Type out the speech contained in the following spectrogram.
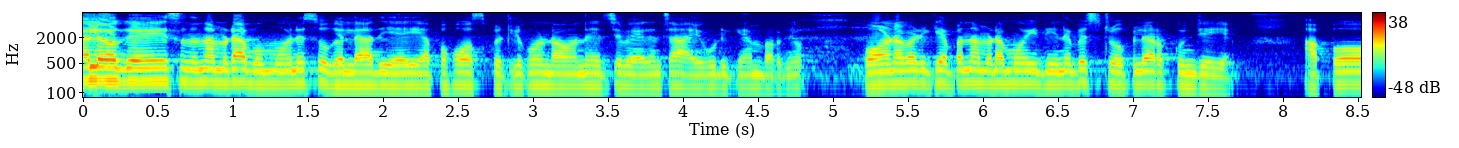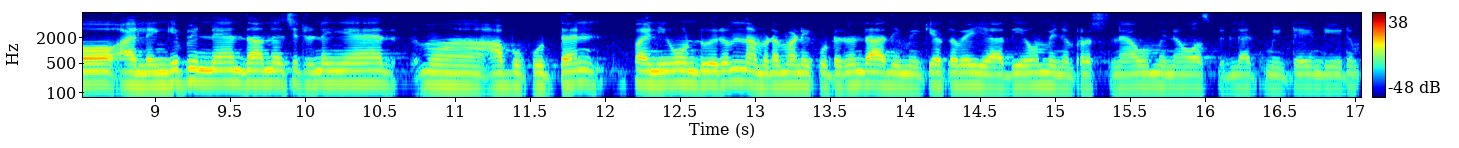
ഹലോ ഗേസ് ഇന്ന് നമ്മുടെ അബുമോന് സുഖമില്ലാതെയായി. അപ്പോൾ ഹോസ്പിറ്റലിൽ കൊണ്ടുപോകാൻ നേരിച്ച് വേഗം ചായ കുടിക്കാൻ പറഞ്ഞു. പോണ വഴിക്ക് അപ്പം നമ്മുടെ മൊയ്തീനെ ബസ് സ്റ്റോപ്പിൽ ഇറക്കും ചെയ്യും. അപ്പോൾ അല്ലെങ്കിൽ പിന്നെ എന്താണെന്ന് വെച്ചിട്ടുണ്ടെങ്കിൽ അബുക്കുട്ടൻ പനി കൊണ്ടുവരും. നമ്മുടെ മണിക്കുട്ടനും ദാദിമയ്ക്കും ഒക്കെ വയ്യാതെയാവും. പിന്നെ പ്രശ്നമാവും. പിന്നെ ഹോസ്പിറ്റലിൽ അഡ്മിറ്റ് ചെയ്യേണ്ടി വരും.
